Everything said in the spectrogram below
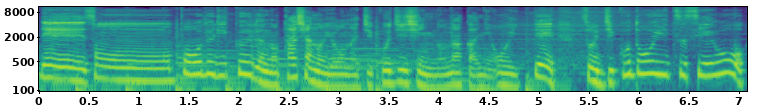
で、その、ポール・リクールの他者のような自己自身の中において、そういう自己同一性を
